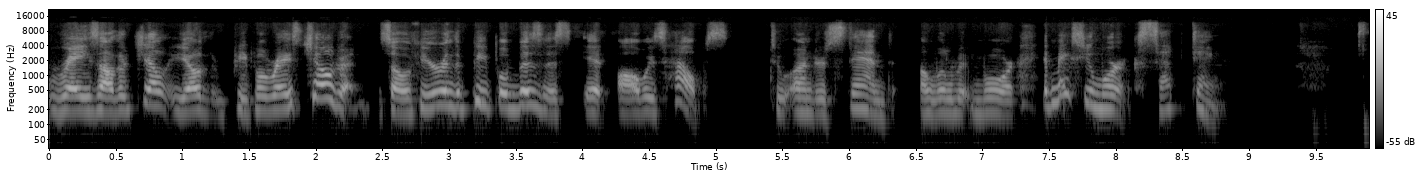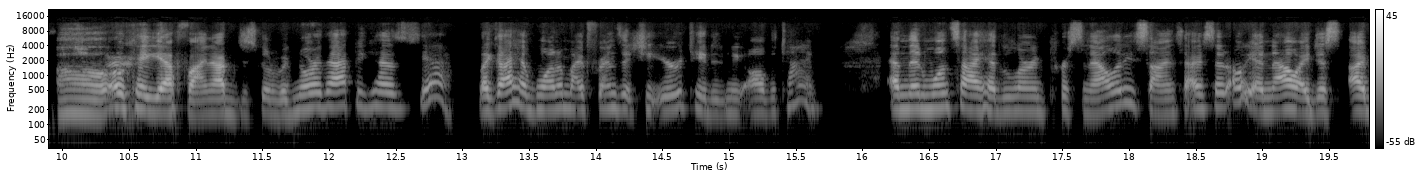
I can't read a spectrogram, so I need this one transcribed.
raise other children, you know, people raise children. So if you're in the people business, it always helps to understand a little bit more. It makes you more accepting. Oh, okay, yeah, fine. I'm just going to ignore that because, yeah, like I have one of my friends that she irritated me all the time. And then once I had learned personality science, I said, oh, yeah, now I just, I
